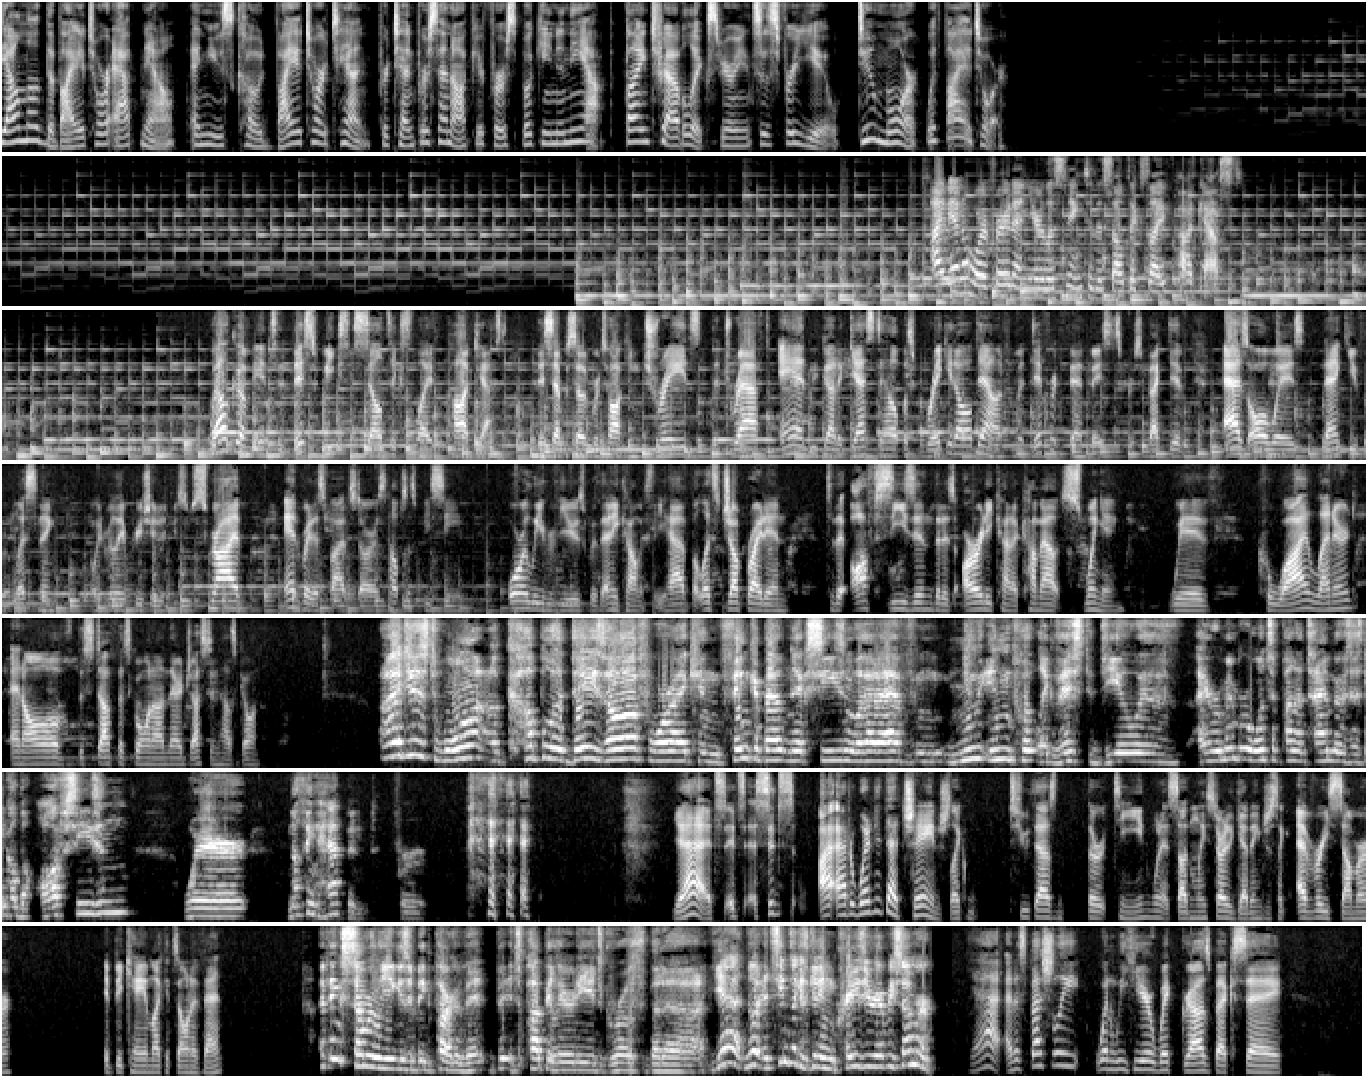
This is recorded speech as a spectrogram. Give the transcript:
Download the Viator app now and use code Viator10 for 10% off your first booking in the app. Find travel experiences for you. Do more with Viator. I'm Anna Horford, and you're listening to the Celtics Life podcast. Welcome into this week's Celtics Life podcast. This episode, we're talking trades, the draft, and we've got a guest to help us break it all down from a different fan base's perspective. As always, thank you for listening. And we'd really appreciate it if you subscribe and rate us five stars. Helps us be seen, or leave reviews with any comments that you have. But let's jump right in to the off season that has already kind of come out swinging with Kawhi Leonard and all of the stuff that's going on there. Justin, how's it going? I just want a couple of days off where I can think about next season without having new input like this to deal with. I remember once upon a time there was this thing called the off season where nothing happened for. yeah, it's it's since I, I when did that change? Like 2013 when it suddenly started getting just like every summer, it became like its own event. I think summer league is a big part of it. Its popularity, its growth, but uh, yeah, no, it seems like it's getting crazier every summer. Yeah, and especially when we hear Wyc Grousbeck say,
